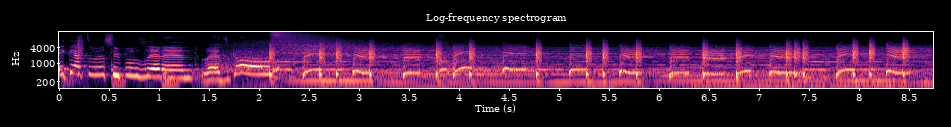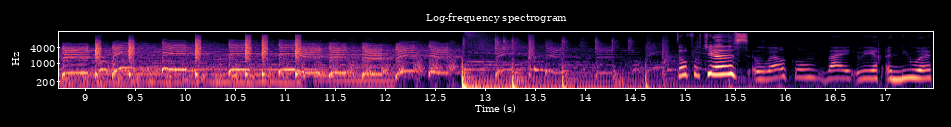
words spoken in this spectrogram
Ik heb er weer super zin in. Let's go! Toppertjes, welkom bij weer een nieuwe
